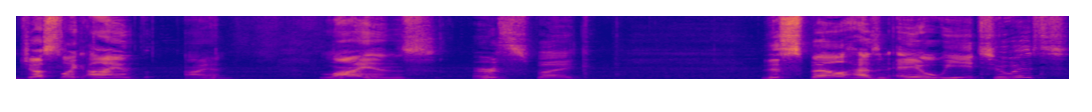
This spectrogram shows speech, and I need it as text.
Just like Iron... Iron? Lion's Earth Spike, this spell has an AoE to it.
